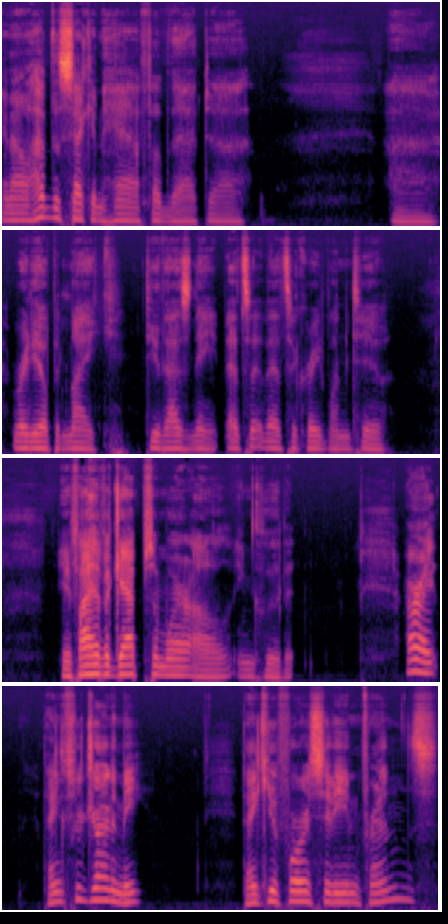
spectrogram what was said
And I'll have the second half of that uh, uh, Radio Open Mic 2008. That's a, that's a great one, too. If I have a gap somewhere, I'll include it. All right. Thanks for joining me. Thank you, for and friends.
